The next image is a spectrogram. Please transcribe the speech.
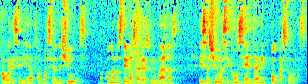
favoreceria a formação de chuvas. Mas quando nós temos áreas urbanas esas chuvas se concentran en pocas horas.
